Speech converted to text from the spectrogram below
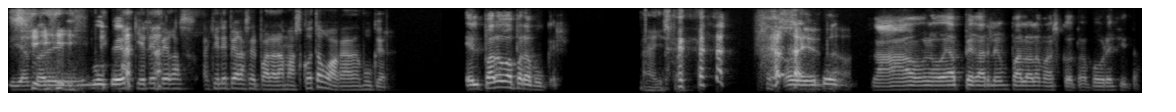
Sí. Devin Booker. ¿A quién le pegas, a quién le pegas el palo? ¿A la mascota o a Booker? El palo va para Booker. Ahí está. No, no voy a pegarle un palo a la mascota, pobrecita.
